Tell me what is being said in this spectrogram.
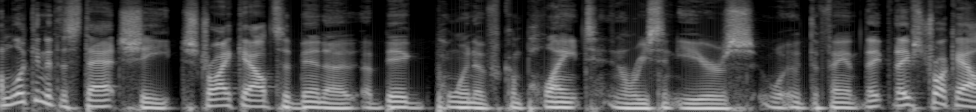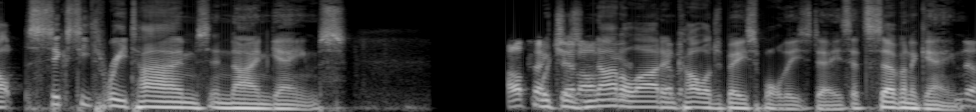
I'm looking at the stat sheet. Strikeouts have been a, a big point of complaint in recent years with the fan. They, they've struck out 63 times in nine games which is not a lot in college baseball these days. It's seven a game. No.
